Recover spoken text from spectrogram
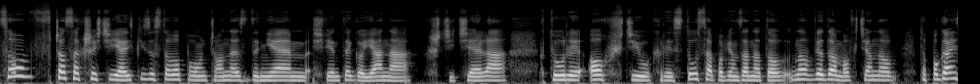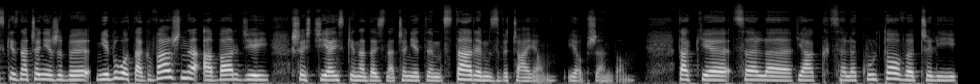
co w czasach chrześcijańskich zostało połączone z dniem świętego Jana Chrzciciela, który ochrzcił Chrystusa. Powiązano to, no wiadomo, chciano to pogańskie znaczenie, żeby nie było tak ważne, a bardziej chrześcijańskie nadać znaczenie tym starym zwyczajom i obrzędom. Takie cele jak cele kultowe, czyli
